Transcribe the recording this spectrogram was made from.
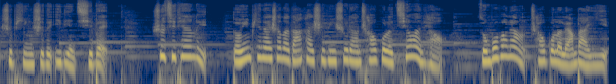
是平时的一点七倍。十七天里，抖音平台上的打卡视频数量超过了千万条，总播放量超过了两百亿，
